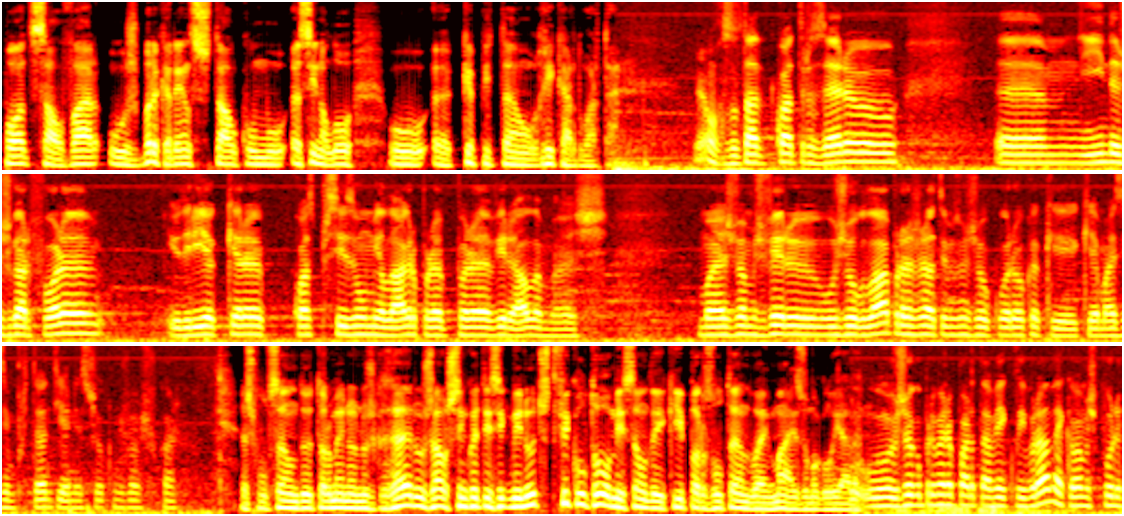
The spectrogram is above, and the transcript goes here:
pode salvar os bracarenses, tal como assinalou o eh, capitão Ricardo Horta. Um resultado de 4-0 um, eh, e ainda jogar fora, eu diria que era quase precisa um milagre para, para virá-la, mas, mas vamos ver o jogo lá. Para já temos um jogo com o Aroca que, que é mais importante e é nesse jogo que nos vamos focar. A expulsão de Tormeno nos Guerreiros aos 55 minutos dificultou a missão da equipa, resultando em mais uma goleada. O, o jogo, a primeira parte, estava equilibrado, acabamos por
